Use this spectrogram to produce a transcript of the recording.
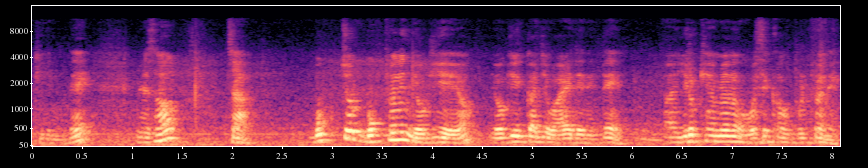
느끼는데 그래서 자 목적 목표는 여기에요. 여기까지 와야 되는데 네. 아, 이렇게 하면 어색하고 불편해.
